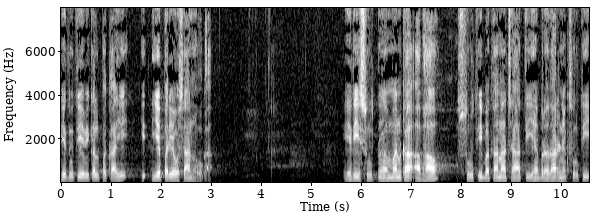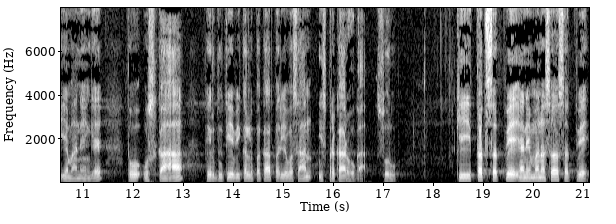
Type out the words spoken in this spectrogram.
ये द्वितीय विकल्प का ही ये पर्यवसान होगा। यदि मन का अभाव श्रुति बताना चाहती है, बृहदारण्यक श्रुति ये मानेंगे तो उसका फिर द्वितीय विकल्प का पर्यवसान इस प्रकार होगा, स्वरूप। कि तत्सत्वे यानी मनस सत्वे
